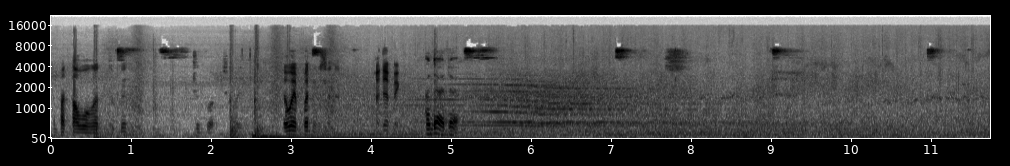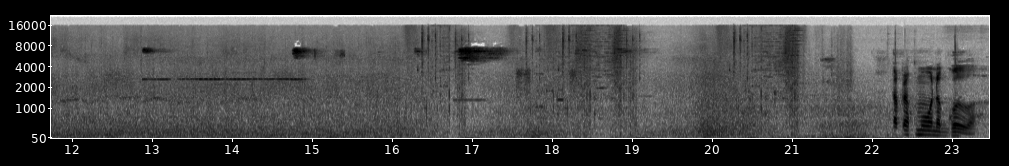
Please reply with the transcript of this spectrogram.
Tempat tower tu ke? Cuba cuba. Ada weapon ke sana? Ada pack. Ada, ada. Tapi aku mau nak goal lah.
